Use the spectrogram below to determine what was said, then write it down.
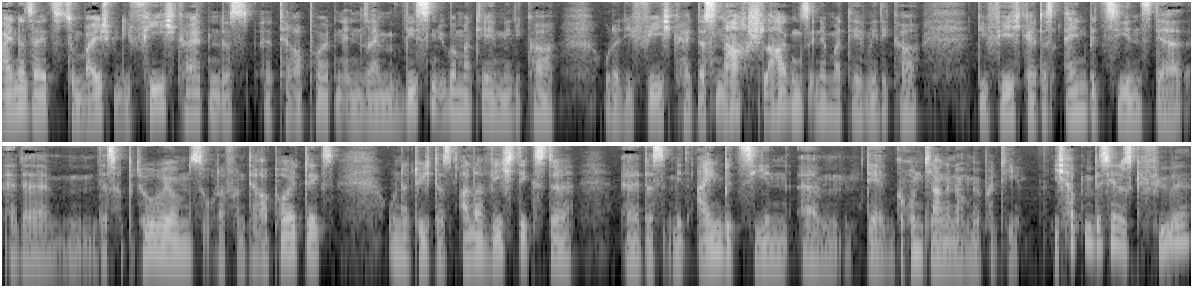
einerseits zum Beispiel die Fähigkeiten des äh, Therapeuten in seinem Wissen über Materia Medica oder die Fähigkeit des Nachschlagens in der Materia Medica die Fähigkeit des Einbeziehens der, äh, der, des Repertoriums oder von Therapeutics und natürlich das Allerwichtigste, äh, das mit Einbeziehen ähm, der Grundlagen der Homöopathie. Ich habe ein bisschen das Gefühl,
